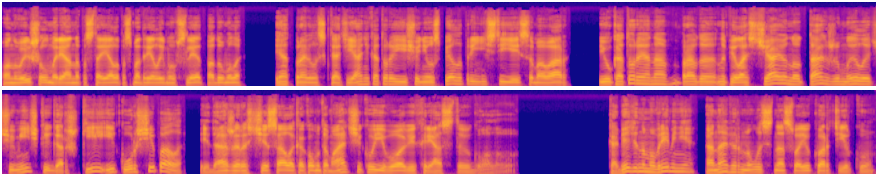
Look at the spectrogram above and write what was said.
Он вышел, Марианна постояла, посмотрела ему вслед, подумала, и отправилась к Татьяне, которая еще не успела принести ей самовар, и у которой она, правда, напилась чаю, но также мыла чумичкой горшки и кур щипала, и даже расчесала какому-то мальчику его вихрястую голову. К обеденному времени она вернулась на свою квартирку.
